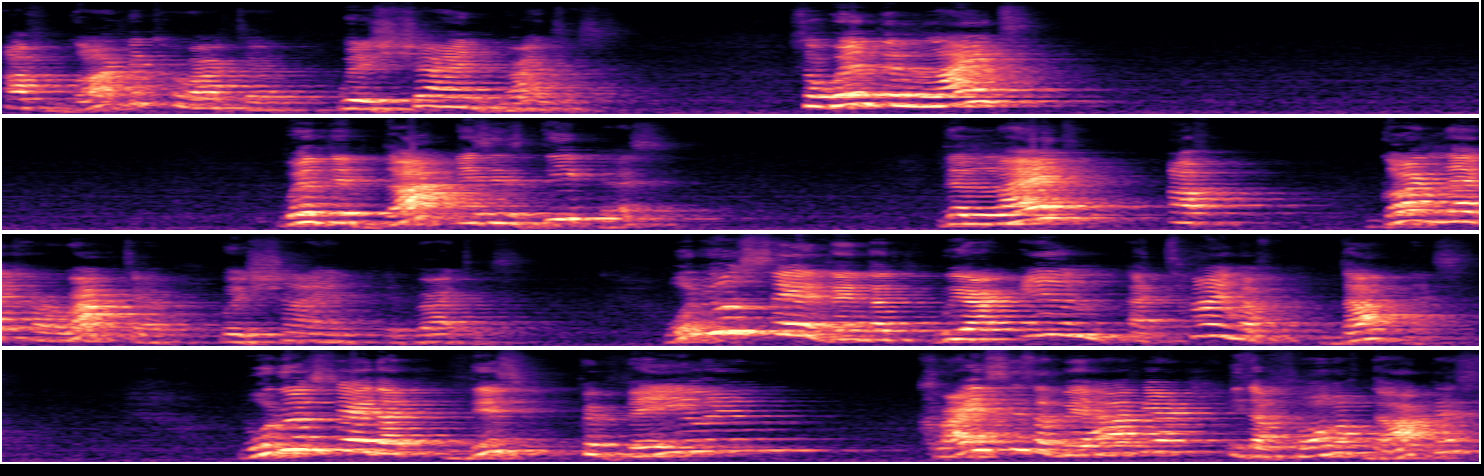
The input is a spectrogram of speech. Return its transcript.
of godly character will shine brightest. So when the light, when the darkness is deepest, the light of godlike character will shine the brightest. Would you say then that we are in a time of darkness? Would you say that this prevailing crisis have here is a form of darkness?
